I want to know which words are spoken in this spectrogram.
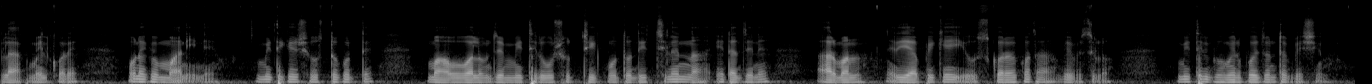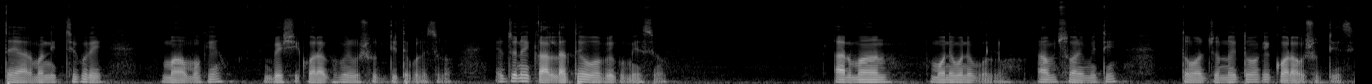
ব্ল্যাকমেল করে ওনাকে মানিয়ে নেয়। মিতিকে সুস্থ করতে মা বাবা আলম যে মিথির ওষুধ ঠিক মতো দিচ্ছিলেন না, এটা জেনে আরমান রিয়াপিকে ইউজ করার কথা ভেবেছিল। মিথির ঘুমের প্রয়োজনটা বেশি, তাই আরমান ইচ্ছে করে মা মুখে বেশি কড়া ঘুমের ওষুধ দিতে বলেছিল। এর জন্যই কাল রাতে ওভাবে ঘুমিয়েছে আরমান মনে মনে বলল, আম সরি মিতি, তোমার জন্যই তোমাকে কড়া ওষুধ দিয়েছি।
